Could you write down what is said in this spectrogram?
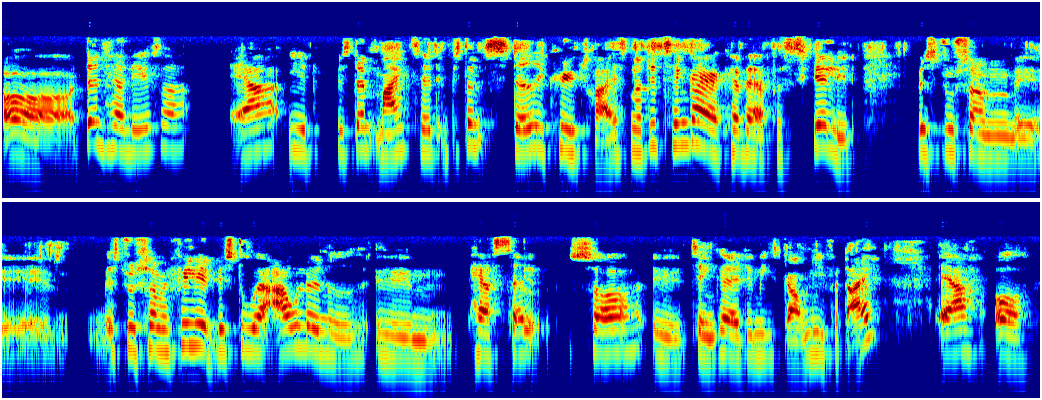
Og den her læser er i et bestemt mindset, et bestemt sted i købsrejsen, og det tænker jeg kan være forskelligt, hvis du som, øh, hvis du som affiliate, hvis du er aflønnet øh, per salg, så øh, tænker jeg, at det mest gavnlige for dig er at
